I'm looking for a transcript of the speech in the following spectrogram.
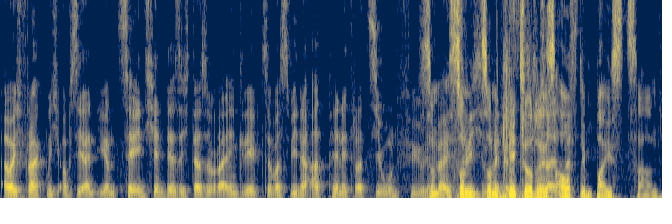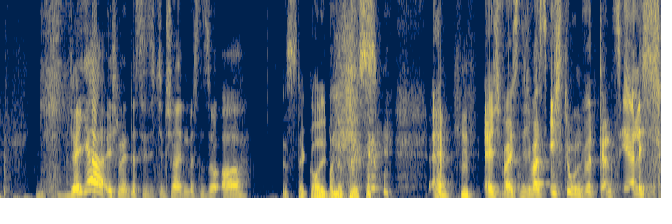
Aber ich frage mich, ob sie an ihrem Zähnchen, der sich da so reingräbt, sowas wie eine Art Penetration fühlen. so, weißt so, du, so eine meine? Klitoris auf dem Beißzahn. Ja, ja, ich meine, dass sie sich entscheiden müssen, so, ah, Ist der goldene Biss. ähm, ich weiß nicht, was ich tun würde, ganz ehrlich.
